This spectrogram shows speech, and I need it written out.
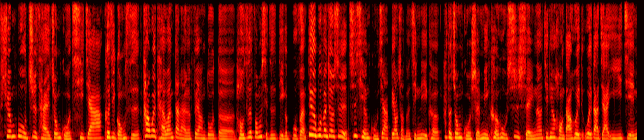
宣布制裁中国七家科技公司，它为台湾带来了非常多的投资风险，这是第一个部分。第二个部分就是之前股价飙涨的晶粒科，它的中国神秘客户是谁呢？今天宏达会为大家一一揭秘。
